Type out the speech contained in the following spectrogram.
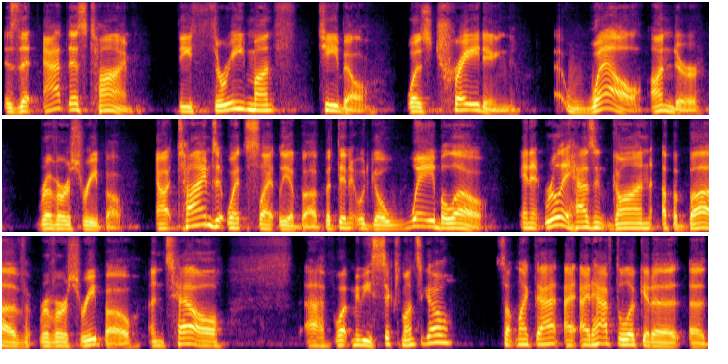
is that at this time, the three month T bill was trading well under reverse repo. Now, at times it went slightly above, but then it would go way below. And it really hasn't gone up above reverse repo until uh, what, maybe six months ago, something like that. I, would have to look at a, a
